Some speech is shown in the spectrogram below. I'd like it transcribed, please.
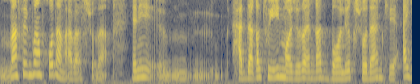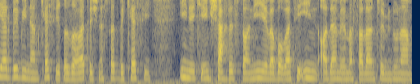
من فکر می‌کنم خودم عوض شدم. یعنی حداقل توی این ماجرا انقدر بالغ شدم که اگر ببینم کسی قضاوتش نسبت به کسی اینه که این شهرستانیه و بابت این آدم مثلا چه می‌دونم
